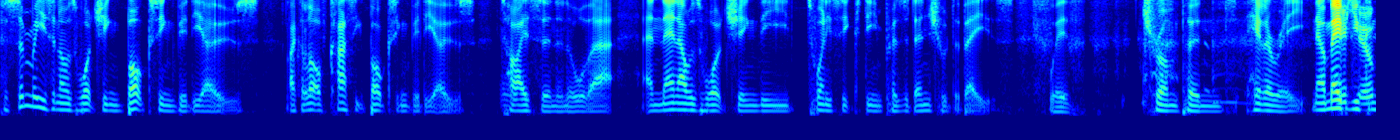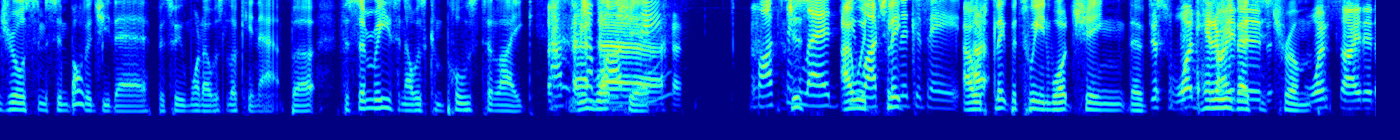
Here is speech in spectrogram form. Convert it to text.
for some reason, I was watching boxing videos, like a lot of classic boxing videos, Mhm. Tyson and all that. And then I was watching the 2016 presidential debates with Trump and Hillary. Now, maybe you can draw some symbology there between what I was looking at, but for some reason, I was compelled to like After rewatch it. boxing just. led to I would watching flick. the debate. I would Uh, flick between watching the Just one Hillary versus Trump. one-sided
